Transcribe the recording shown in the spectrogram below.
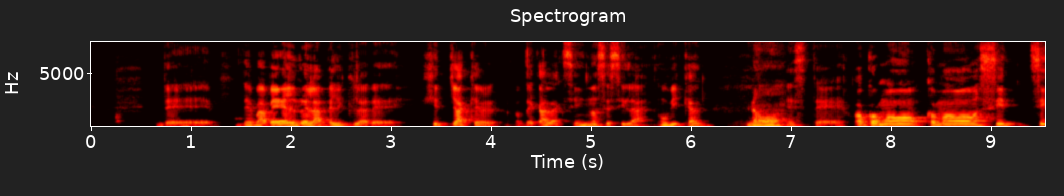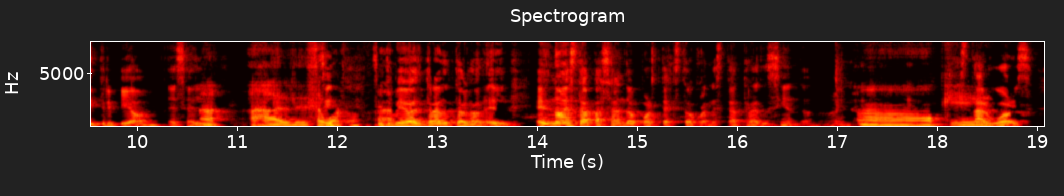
de, Babel, de la película de Hitjacker of the Galaxy, no sé si la ubican. No. Este, o como, como C-3PO, es el... Ah Ajá, el de Star Wars, sí, ¿no? el traductor, ¿no? Él, él, no está pasando por texto cuando está traduciendo, ¿no? ah, ok. Star Wars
